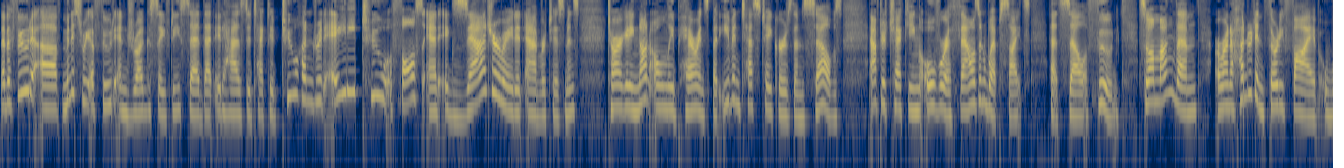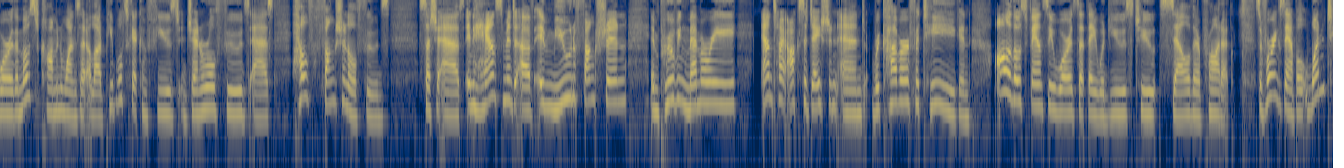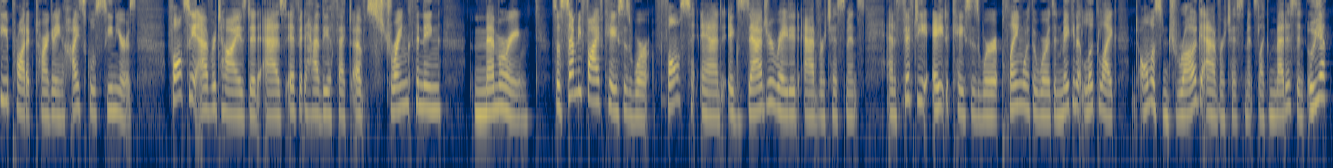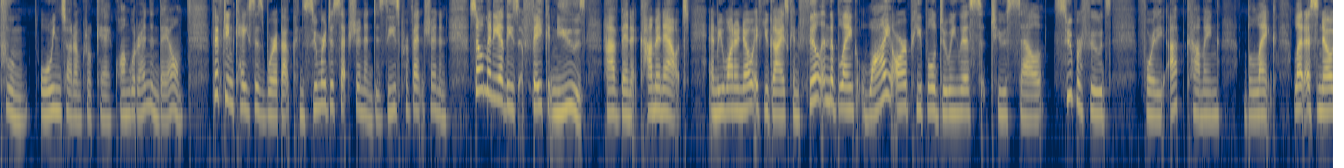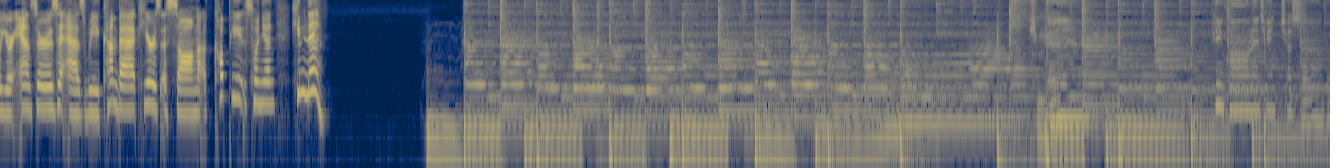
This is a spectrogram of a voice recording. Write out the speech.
Now, the Food of Ministry of Food and Drug Safety said that it has detected 282 false and exaggerated advertisements targeting not only parents but even test takers themselves after checking over a thousand websites that sell food. So among them, around 135 were the most common ones that allowed people to get confused general foods as health functional foods such as enhancement of immune function, improving memory, antioxidation, and recover fatigue, and all of those fancy words that they would use to sell their product. So, for example, one tea product targeting high school seniors falsely advertised it as if it had the effect of strengthening memory. So 75 cases were false and exaggerated advertisements, and 58 cases were playing with the words and making it look like almost drug advertisements, like medicine, 의약품, 오인처럼 그렇게 광고를 했는데요. 15 cases were about consumer deception and disease prevention, and so many of these fake news have been coming out. And we want to know if you guys can fill in the blank. Why are people doing this to sell superfoods? for the upcoming blank. Let us know your answers as we come back. Here's a song, 커피 소년 힘내. 피곤해 지쳤어도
